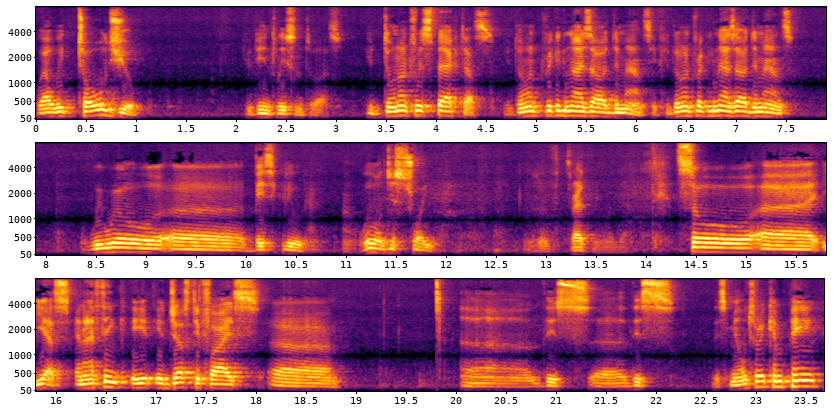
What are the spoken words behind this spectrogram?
well we told you you didn't listen to us you do not respect us you don't recognize our demands if you do not recognize our demands we will uh, basically we will destroy you. Threatening with that. So uh, yes, and I think it, it justifies uh, uh, this uh, this this military campaign.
